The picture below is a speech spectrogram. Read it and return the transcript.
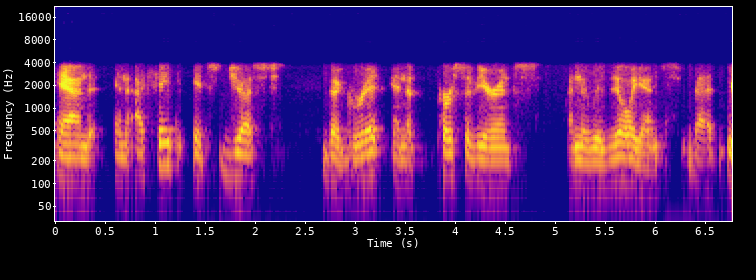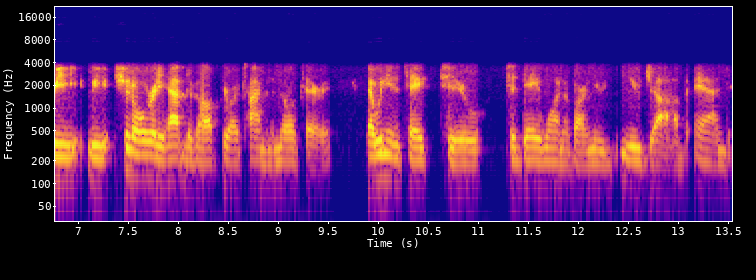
And and I think it's just the grit and the perseverance and the resilience that we we should already have developed through our time in the military that we need to take to to day one of our new new job. And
